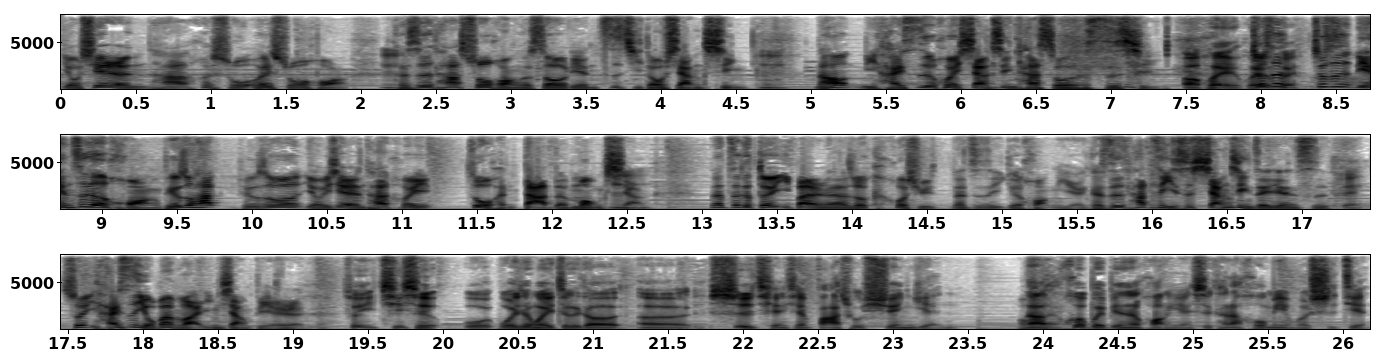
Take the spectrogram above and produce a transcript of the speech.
有些人他会说会说谎，可是他说谎的时候连自己都相信，嗯，然后你还是会相信他说的事情，哦，会会，就是就是连这个谎，比如说他，比如说有一些人他会做很大的梦想。那这个对一般人来说，或许那只是一个谎言，可是他自己是相信这件事，对、嗯，所以还是有办法影响别人的。所以其实我我认为这个叫呃事前先发出宣言那会不会变成谎言，是看他后面有没有实践。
